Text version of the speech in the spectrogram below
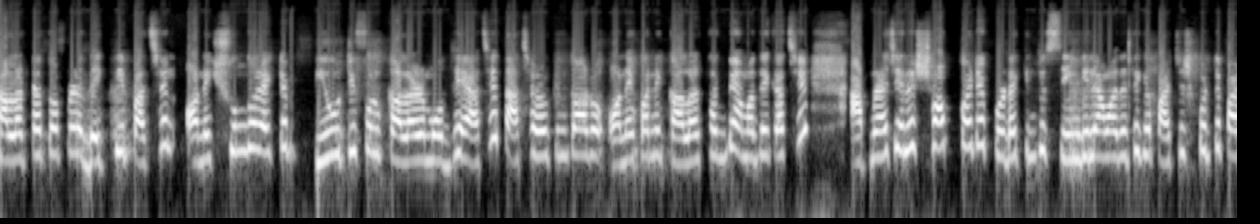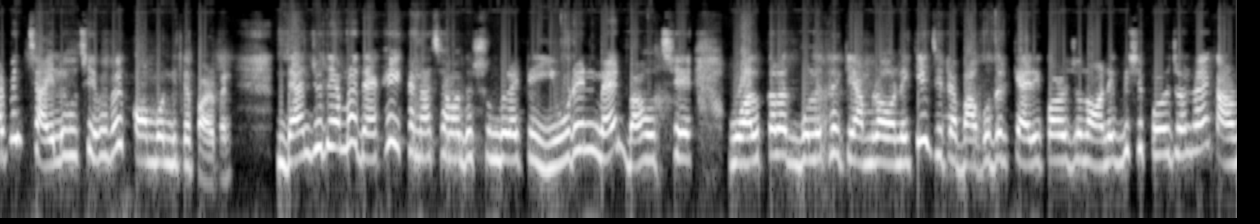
কালারটা তো আপনারা দেখতেই পাচ্ছেন, অনেক সুন্দর একটা বিউটিফুল কালারের মধ্যে আছে। তাছাড়াও কিন্তু আরও অনেক অনেক কালার থাকবে আমাদের কাছে। আপনারা চাইলে সব কয়টা প্রোডাক্ট কিন্তু সিঙ্গেলে আমাদের থেকে পারচেস করতে পারবেন, চাইলে হচ্ছে এভাবে কম্বো নিতে পারবেন। দেন যদি আমরা দেখি এখানে আছে আমাদের সুন্দর একটা ইউরেন ম্যাট বা হচ্ছে ওয়াল কালার বলে থাকি আমরা অনেকেই, যেটা বাবুদের ক্যারি করার জন্য অনেক বেশি প্রয়োজন হয়, কারণ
